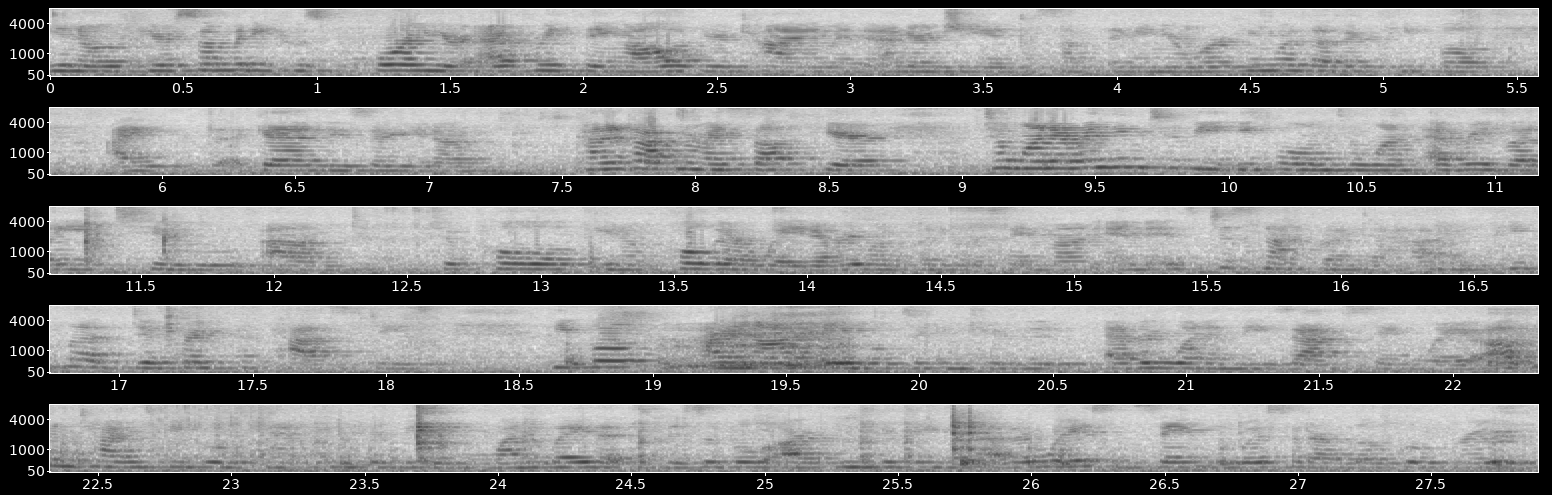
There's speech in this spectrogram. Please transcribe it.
You know, if you're somebody who's pouring your everything, all of your time and energy into something, and you're working with other people. I again, these are you know, kind of talking to myself here. To want everything to be equal and to want everybody to um, to pull, you know, pull their weight, everyone putting the same amount and it's just not going to happen. People have different capacities. People are not able to contribute, everyone in the exact same way. Oftentimes, people who can't contribute in one way that's visible are contributing in other ways. In St. Louis, at our local group,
